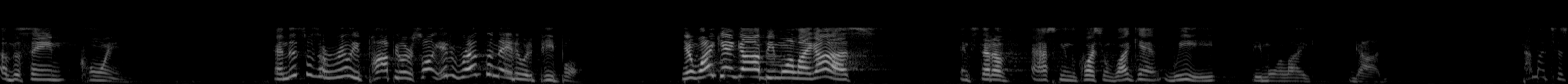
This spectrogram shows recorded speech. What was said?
of the same coin. And this was a really popular song. It resonated with people. You know, why can't God be more like us instead of asking the question, why can't we be more like God? Not much has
